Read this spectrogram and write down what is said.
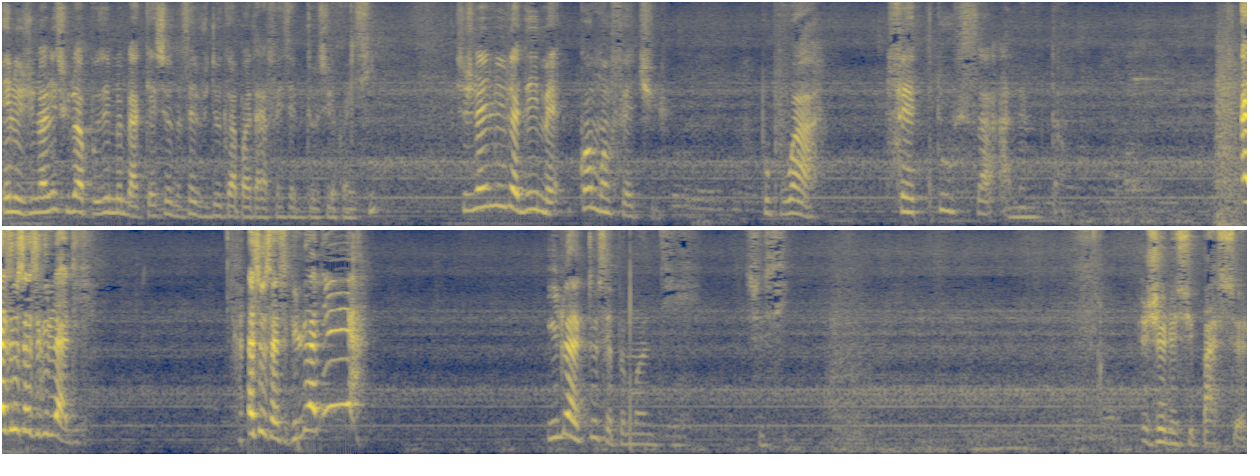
Et le journaliste lui a posé même la question dans cette vidéo qui apparaît à la fin de cette vidéo sur le ici. Ce journaliste lui a dit, mais comment fais-tu pour pouvoir faire tout ça en même temps? Est-ce que c'est ce qu'il lui a dit? Est-ce que c'est ce qu'il lui a dit? Il lui a tout simplement dit ceci. Je ne suis pas seul.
